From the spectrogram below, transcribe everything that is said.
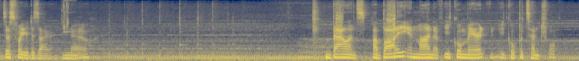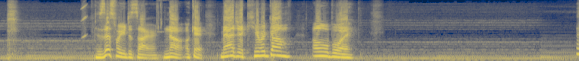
Is this what you desire? No. Balance, a body and mind of equal merit and equal potential. Is this what you desire? No. Okay. Magic, here we come. Oh boy.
